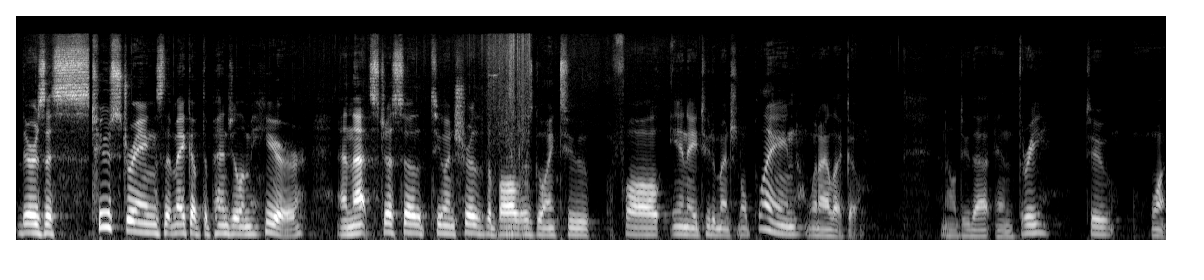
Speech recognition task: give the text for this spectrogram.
there's this two strings that make up the pendulum here, and that's just so to ensure that the ball is going to fall in a two-dimensional plane when I let go. And I'll do that in three, two, one.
